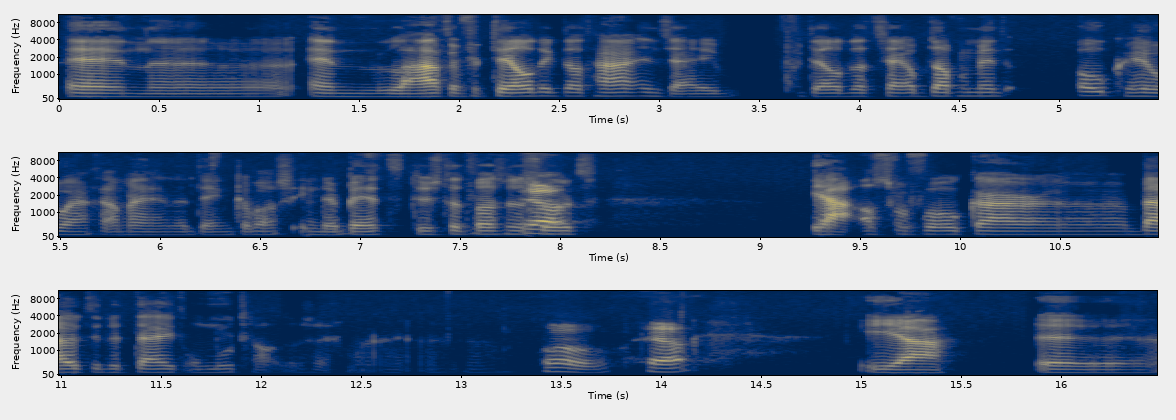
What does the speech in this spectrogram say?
En, eh, en later vertelde ik dat haar en zij vertelde dat zij op dat moment ook heel erg aan mij aan het denken was in haar bed. Dus dat was een Ja. soort, ja, alsof we elkaar eh, buiten de tijd ontmoet hadden, zeg maar. Wow, ja. Ja, eh,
